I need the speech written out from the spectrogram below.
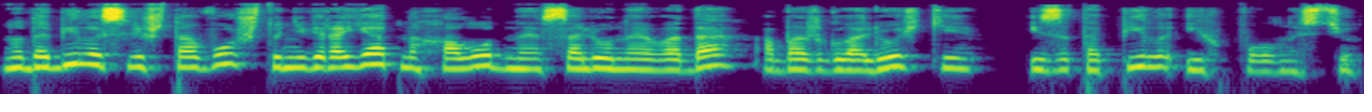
но добилась лишь того, что невероятно холодная соленая вода обожгла легкие и затопила их полностью.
